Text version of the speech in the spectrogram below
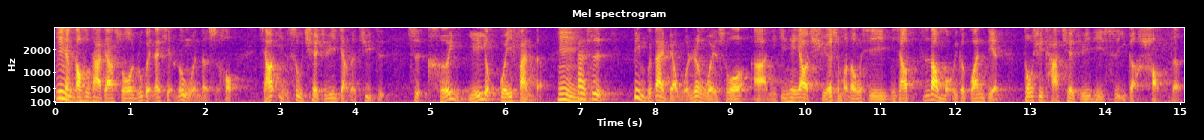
就想告诉大家说，如果你在写论文的时候想要引述 ChatGPT 讲的句子。是可以也有规范的，嗯，但是并不代表我认为说啊，你今天要学什么东西，你想要知道某一个观点，都去查 ChatGPT 是一个好的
